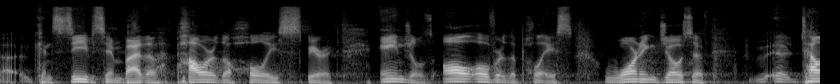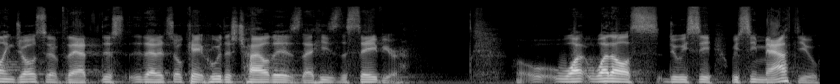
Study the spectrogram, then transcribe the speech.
uh, conceives him by the power of the Holy Spirit. Angels all over the place warning Joseph, uh, telling Joseph that, this, that it's okay who this child is, that he's the Savior. What, what else do we see? We see Matthew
